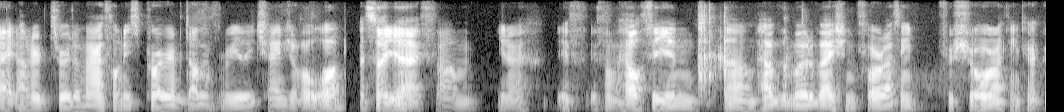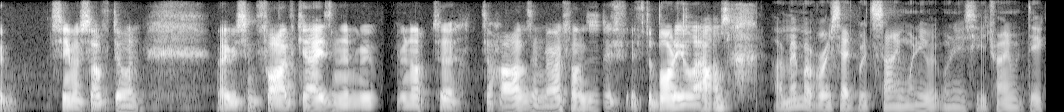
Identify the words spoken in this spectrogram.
800 through to marathon. His program doesn't really change a whole lot. And so yeah, if um you know if if I'm healthy and um, have the motivation for it, I think for sure I think I could see myself doing maybe some 5Ks and then moving up to, to halves and marathons if, if the body allows. I remember Reese Edwards saying when he when he was here training with Dick,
